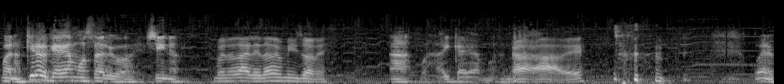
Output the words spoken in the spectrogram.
Bueno, quiero que hagamos algo, Gino. bueno, dale, dame millones. Ah, bueno, ahí cagamos. Ah, ah, ¿eh? Bueno,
